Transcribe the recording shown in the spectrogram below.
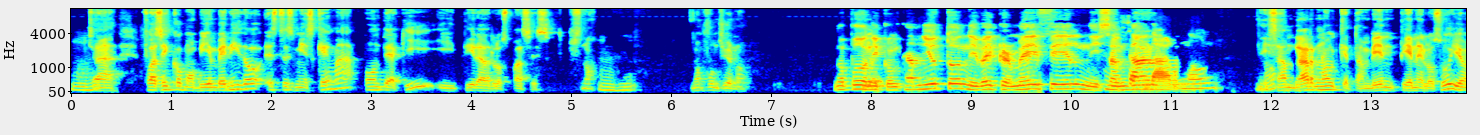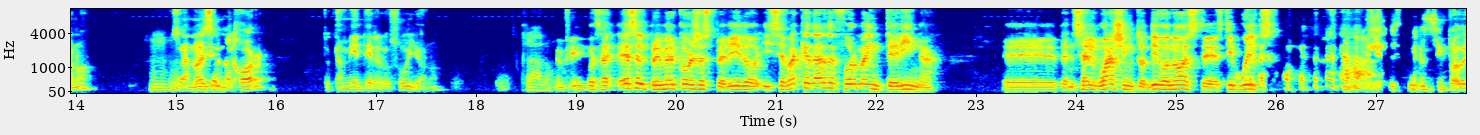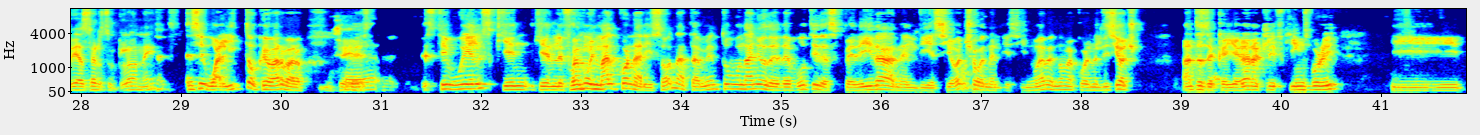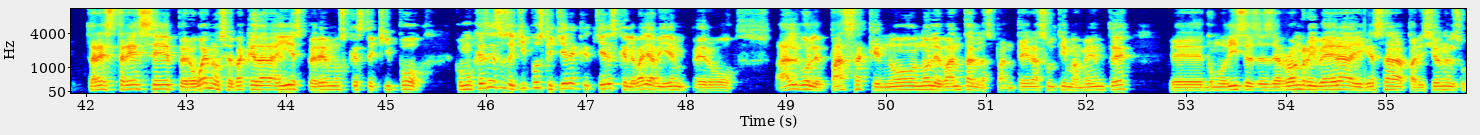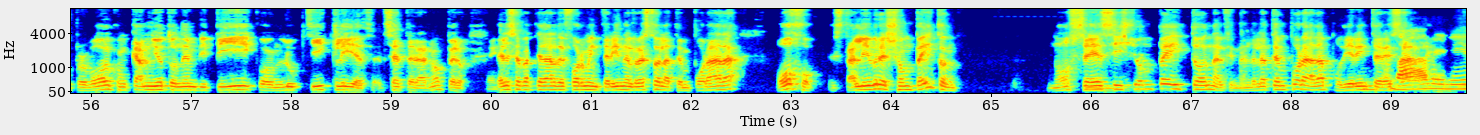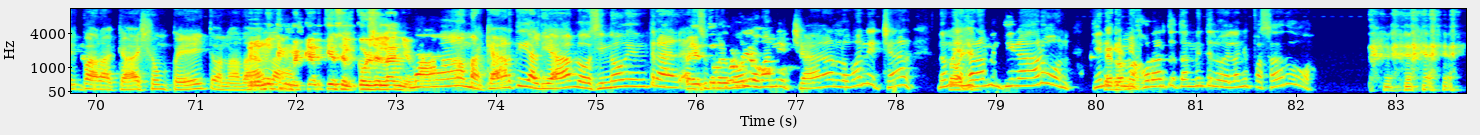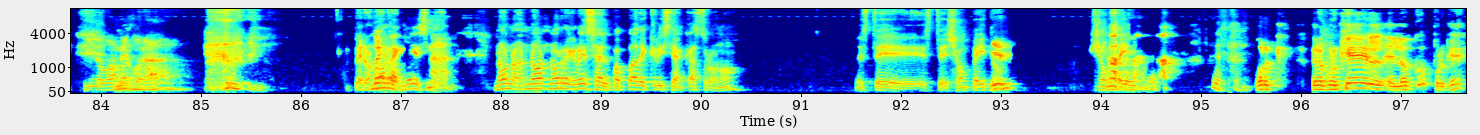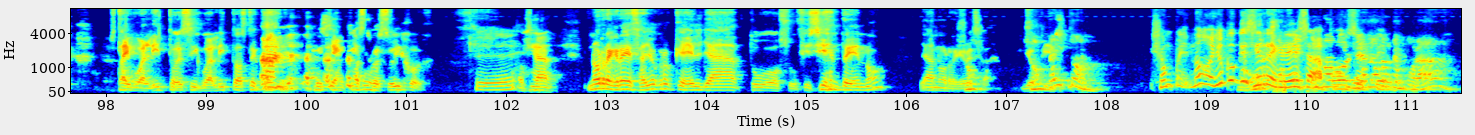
O sea, fue así como, bienvenido, este es mi esquema, ponte aquí y tira los pases. Pues no, no funcionó. No pudo ni con Cam Newton, ni Baker Mayfield, ni Ni Sam Sam Darnold. ¿No? Sam Darnold, que también tiene lo suyo, ¿no? O sea, no es el mejor, pero también tiene lo suyo, ¿no? claro. En fin, pues es el primer coach despedido y se va a quedar de forma interina eh, Denzel Washington, digo, no, este, Steve Wilkes. sí, podría ser su clon, ¿eh? Es igualito, qué bárbaro. Sí. Este, Steve Wilkes, quien, quien le fue muy mal con Arizona, también tuvo un año de debut y despedida en el 18, en el 19, no me acuerdo, en el 18, antes de que llegara Cliff Kingsbury. Y 3-13, pero bueno, se va a quedar ahí. Esperemos que este equipo, como que es de esos equipos que, quiere, que quieres que le vaya bien, pero algo le pasa que no, no levantan las panteras últimamente. Eh, como dices, desde Ron Rivera y esa aparición en el Super Bowl con Cam Newton MVP, con Luke Kuechly, etcétera, ¿no? Pero él se va a quedar de forma interina el resto de la temporada. Ojo, está libre Sean Payton. No sé si Sean Payton al final de la temporada pudiera Va a interesar. venir para acá Sean Payton a Pero darla. Mickey McCarthy es el coach del año. No, McCarthy al diablo. Si no entra al- Pero, Super Bowl, lo van a echar, lo van a echar. No me Oye. dejará mentir Aaron. Tiene Pero que no. mejorar totalmente lo del año pasado. Y lo va a mejorar. Pero no Bueno, regresa. No, no, no, no regresa el papá de Cristian Castro, ¿no? Este, este Sean Payton. ¿Quién? Sean Payton. ¿Por qué? ¿Pero por qué el, el loco? ¿Por qué? Está igualito, es igualito. Hasta Ah, cuando Cristian Castro es su hijo. Sí. O sea, no regresa. Yo creo que él ya tuvo suficiente, ¿no? Ya no regresa. Yo Sean. Payton. Sean Pay- No, yo creo que sí regresa. Payton Va a volver la pero- otra temporada.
